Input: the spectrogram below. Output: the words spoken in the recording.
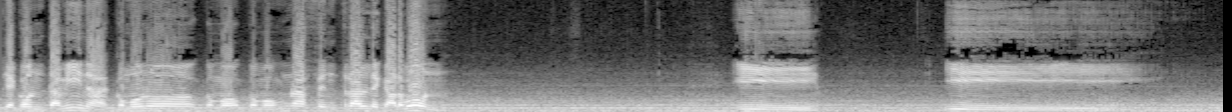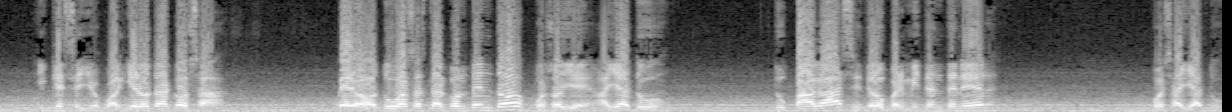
que contamina como, uno, como, como una central de carbón y, y, y qué sé yo, cualquier otra cosa, pero tú vas a estar contento, pues oye, allá tú. Tú pagas, si te lo permiten tener, pues allá tú.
